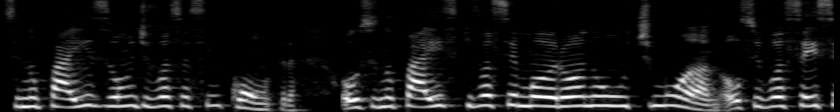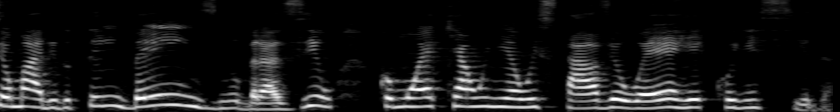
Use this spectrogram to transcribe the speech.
se no país onde você se encontra, ou se no país que você morou no último ano, ou se você e seu marido têm bens no Brasil, como é que a união estável é reconhecida.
